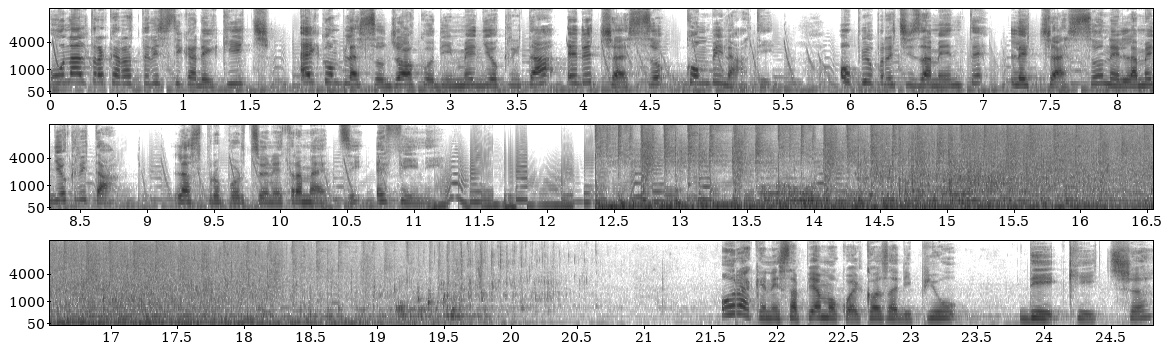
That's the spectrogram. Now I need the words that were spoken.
Un'altra caratteristica del kitsch è il complesso gioco di mediocrità ed eccesso combinati, o più precisamente l'eccesso nella mediocrità, la sproporzione tra mezzi e fini. Ora che ne sappiamo qualcosa di più di kitsch,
